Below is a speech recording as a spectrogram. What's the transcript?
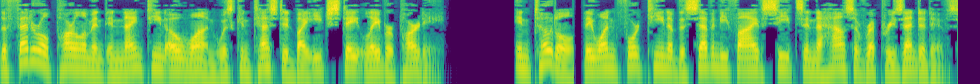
The federal parliament in 1901 was contested by each state Labour Party. In total, they won 14 of the 75 seats in the House of Representatives,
